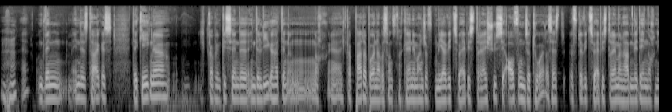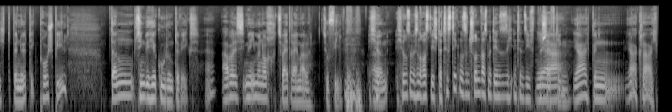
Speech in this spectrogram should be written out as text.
Mhm. Ja? Und wenn am Ende des Tages der Gegner, ich glaube ein bisschen in der, in der Liga hat den noch, ja, ich glaube Paderborn, aber sonst noch keine Mannschaft mehr wie zwei bis drei Schüsse auf unser Tor. Das heißt, öfter wie zwei bis dreimal haben wir den noch nicht benötigt pro Spiel. Dann sind wir hier gut unterwegs. Ja? Aber es ist mir immer noch zwei, dreimal zu viel. Ich, höre, ähm, höre so ein bisschen raus, die Statistiken sind schon was, mit denen Sie sich intensiv ja, beschäftigen. Ja, ich bin, ja klar, ich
